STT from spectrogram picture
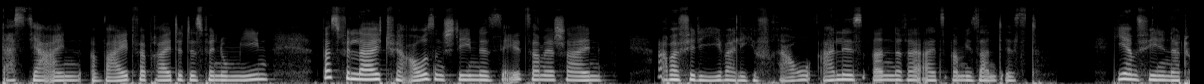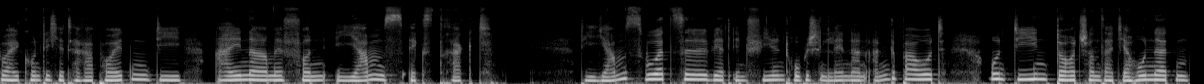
Das ist ja ein weit verbreitetes Phänomen, was vielleicht für Außenstehende seltsam erscheint, aber für die jeweilige Frau alles andere als amüsant ist. Hier empfehlen naturheilkundliche Therapeuten die Einnahme von Yams-Extrakt. Die Yamswurzel wird in vielen tropischen Ländern angebaut und dient dort schon seit Jahrhunderten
